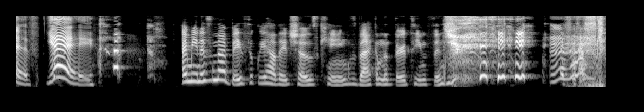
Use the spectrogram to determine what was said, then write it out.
live. Yay. I mean, isn't that basically how they chose kings back in the 13th century? Mm-hmm.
